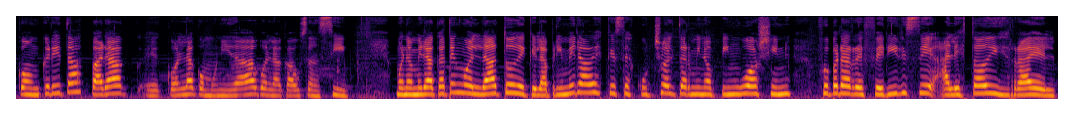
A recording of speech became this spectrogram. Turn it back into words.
concretas para eh, con la comunidad, con la causa en sí. Bueno, mira, acá tengo el dato de que la primera vez que se escuchó el término pinkwashing fue para referirse al Estado de Israel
